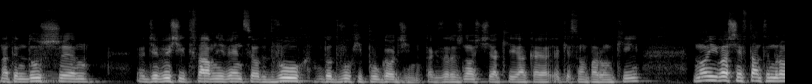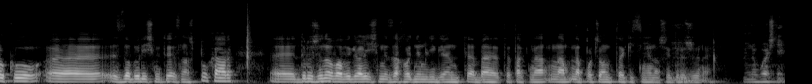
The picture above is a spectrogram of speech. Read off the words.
na tym dłuższym, gdzie wyścig trwa mniej więcej od 2 do 2,5 godzin, tak w zależności jakie, jakie, jakie są warunki. No i właśnie w tamtym roku e, zdobyliśmy, tu jest nasz puchar, e, drużynowo wygraliśmy Zachodnią Ligę MTB, to tak na, na, na początek istnienia naszej drużyny. No właśnie,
